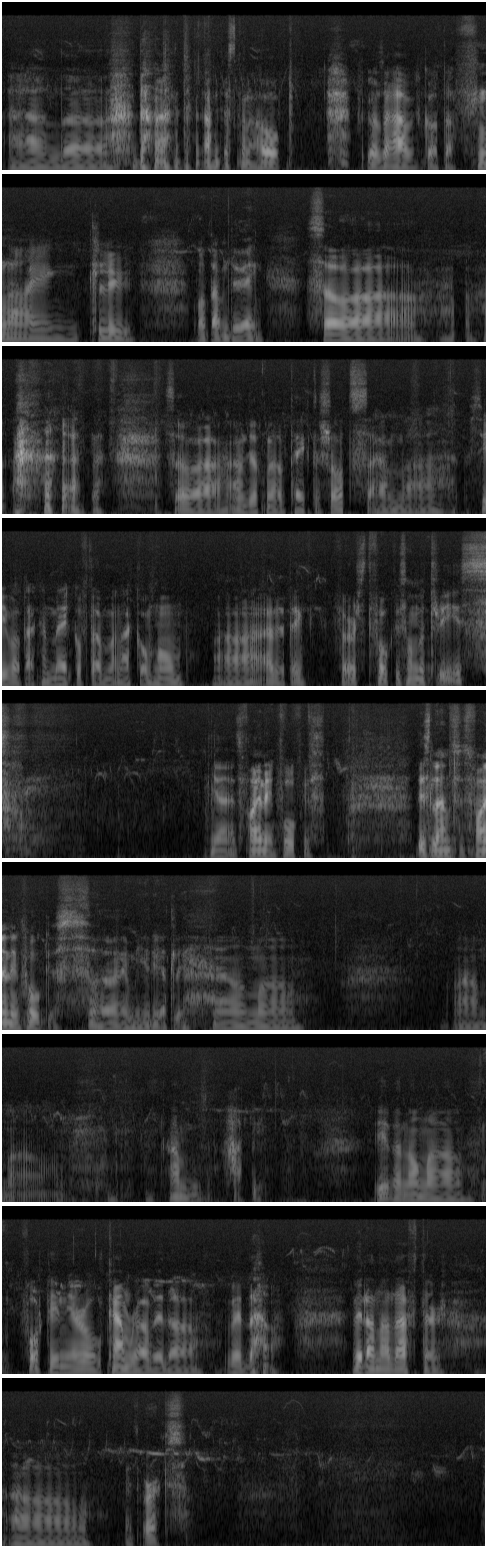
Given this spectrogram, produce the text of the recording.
and uh, I'm just gonna hope because I haven't got a flying clue what I'm doing. So, uh, so uh, I'm just gonna take the shots and uh, see what I can make of them when I come home editing. First, focus on the trees. Yeah, it's finding focus. This lens is finding focus immediately, and I'm, uh, I'm happy even on a 14 year old camera with a with a with an adapter uh, it works.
